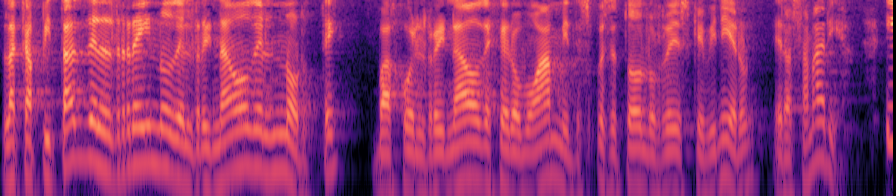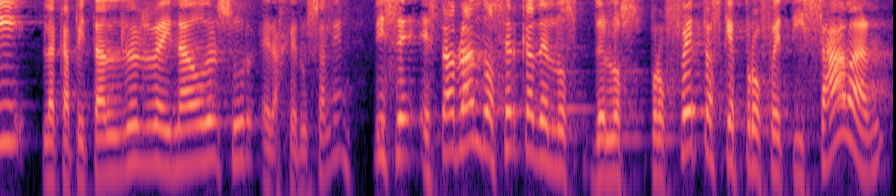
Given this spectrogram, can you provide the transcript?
la capital del reino del reinado del norte, bajo el reinado de Jeroboam y después de todos los reyes que vinieron, era Samaria. Y la capital del reinado del sur era Jerusalén. Dice, está hablando acerca de los, de los profetas que profetizaban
